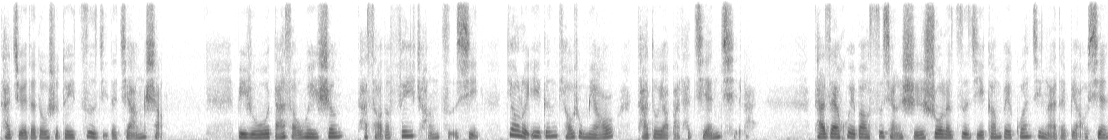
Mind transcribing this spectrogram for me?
他觉得都是对自己的奖赏。比如打扫卫生，他扫得非常仔细，掉了一根笤帚苗，他都要把它捡起来。他在汇报思想时说了自己刚被关进来的表现，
